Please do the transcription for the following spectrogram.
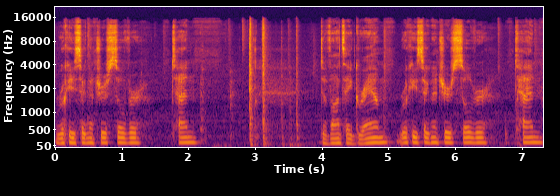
rookie signature silver, 10. Devonte Graham, rookie signature silver, 10.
